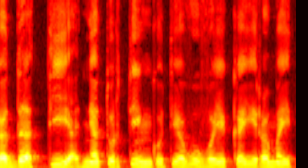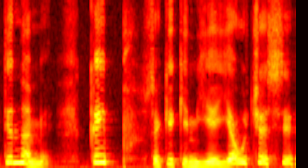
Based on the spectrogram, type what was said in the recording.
kada tie neturtingų tėvų vaikai yra maitinami, kaip, sakykime, jie jaučiasi,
